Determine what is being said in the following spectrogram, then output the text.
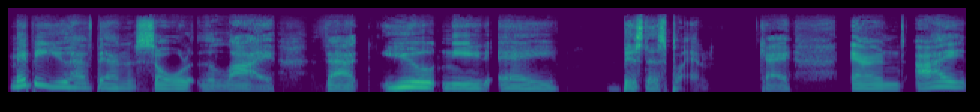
Maybe you have been sold the lie that you need a business plan Okay. And I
